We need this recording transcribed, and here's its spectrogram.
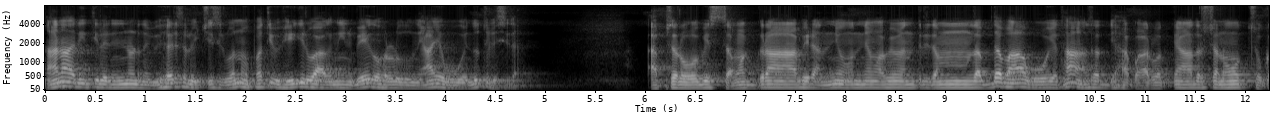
ನಾನಾ ರೀತಿಯಲ್ಲಿ ನಿನ್ನೊಡನೆ ವಿಹರಿಸಲು ಇಚ್ಛಿಸಿರುವನು, ಪತಿಯು ಹೀಗಿರುವಾಗ ನೀನು ಬೇಗ ಹೊರಡುವುದು ನ್ಯಾಯವು ಎಂದು ತಿಳಿಸಿದ. ಅಪ್ಸರೋಭಿಸ್ಸಮಗ್ರಾಭಿರನ್ಯೋನ್ಯಮಭಿಮಂತ್ರಿತಂ ಲಬ್ಧಭಾವೋ ಯಥಾ ಸದ್ಯ ಪಾರ್ವತ್ಯಾ ದರ್ಶನೋತ್ಸುಕ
